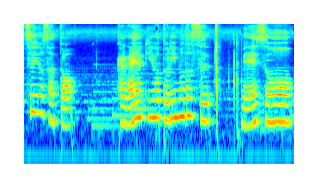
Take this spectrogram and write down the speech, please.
強さと輝きを取り戻す瞑想。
